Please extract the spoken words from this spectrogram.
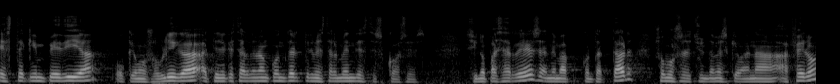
este que impedia o que ens obliga a tenir que estar donant compte trimestralment d'aquestes coses. Si no passa res, anem a contactar, som els ajuntaments que van a, a fer-ho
